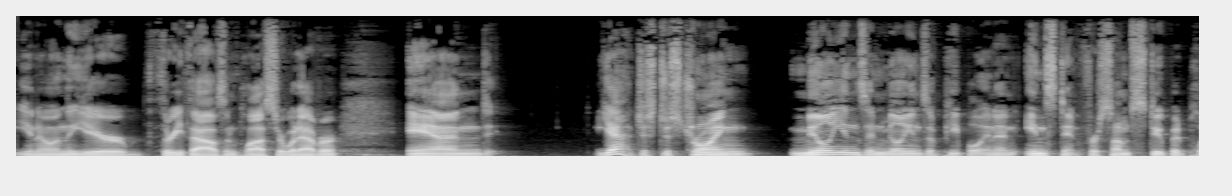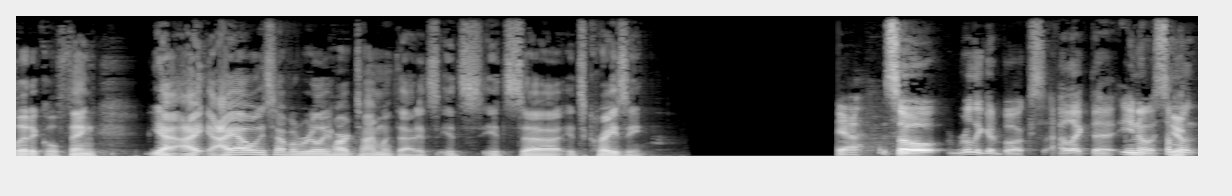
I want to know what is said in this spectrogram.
you know in the year 3000 plus or whatever. And yeah just destroying millions and millions of people in an instant for some stupid political thing. Yeah i i always have a really hard time with that. It's it's it's uh it's crazy Yeah. So really good books. I like the you know someone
